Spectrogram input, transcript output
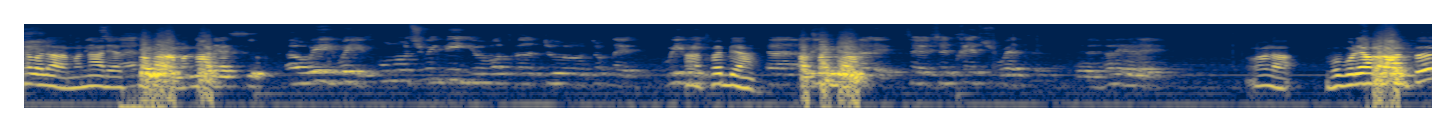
Ah voilà, mon est assis. Ah oui, oui, on a suivi votre tour- tournée. Oui, Ah, oui. très bien. Euh, allez, allez, c'est très chouette. Euh, allez, allez. Voilà. Vous voulez encore un peu?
